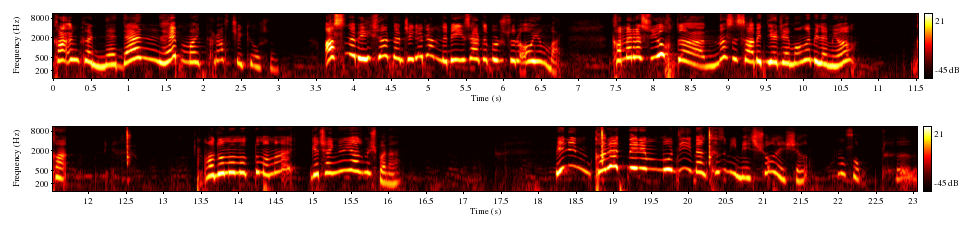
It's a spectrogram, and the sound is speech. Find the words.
kanka neden hep Minecraft çekiyorsun? Aslında bilgisayardan çekeceğim de bilgisayarda bir sürü oyun var. Kamerası yok da nasıl sabitleyeceğimi onu bilemiyorum. Ka- Adını unuttum ama geçen gün yazmış bana. Benim karakterim bu değil. Ben kız mıyım? Eşşoğlu eşya. Nasıl? Tövbe.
